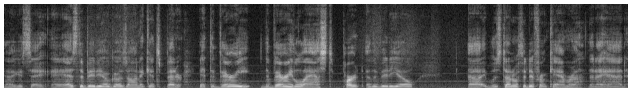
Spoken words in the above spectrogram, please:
like I say as the video goes on it gets better. At the very the very last part of the video uh, it was done with a different camera that I had.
